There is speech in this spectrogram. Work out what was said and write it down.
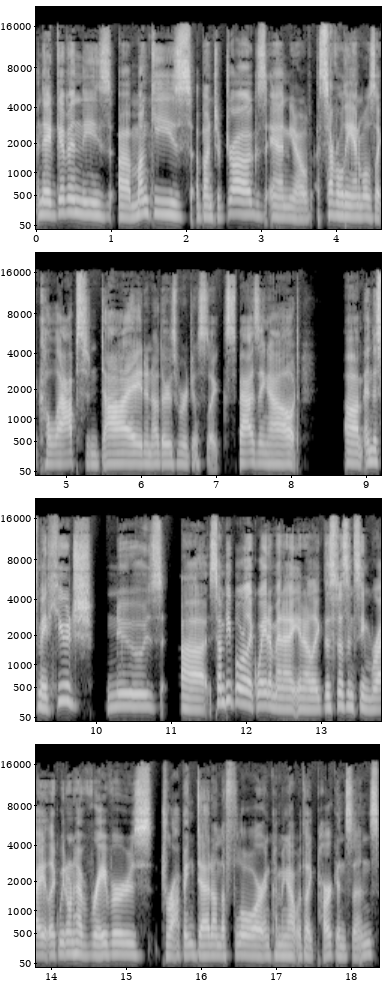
And they had given these uh, monkeys a bunch of drugs, and you know, several of the animals like collapsed and died, and others were just like spazzing out. Um, and this made huge news. Uh, some people were like, wait a minute, you know, like this doesn't seem right. Like, we don't have ravers dropping dead on the floor and coming out with like Parkinson's.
